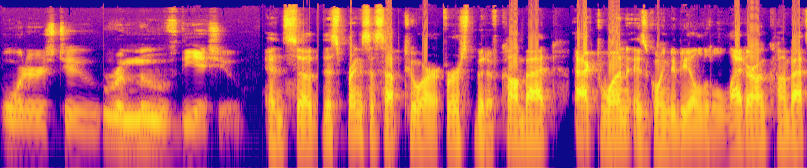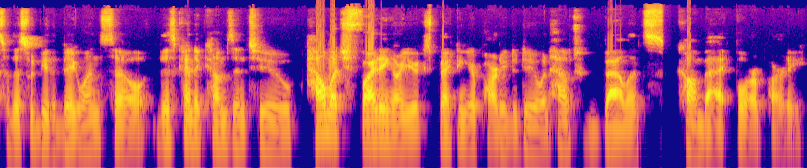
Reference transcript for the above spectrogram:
orders to remove the issue. And so this brings us up to our first bit of combat. Act one is going to be a little lighter on combat, so this would be the big one. So this kind of comes into how much fighting are you expecting your party to do and how to balance combat for a party.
